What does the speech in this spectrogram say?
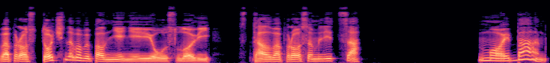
вопрос точного выполнения ее условий стал вопросом лица. Мой банк,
